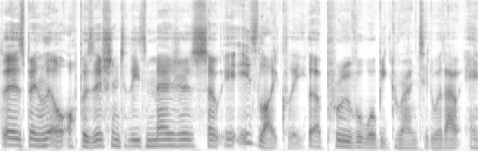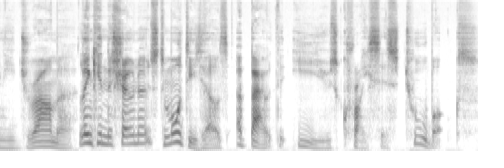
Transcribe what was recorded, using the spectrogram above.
There's been little opposition to these measures, so it is likely that approval will be granted without any drama. Link in the show notes to more details about the EU's crisis toolbox.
